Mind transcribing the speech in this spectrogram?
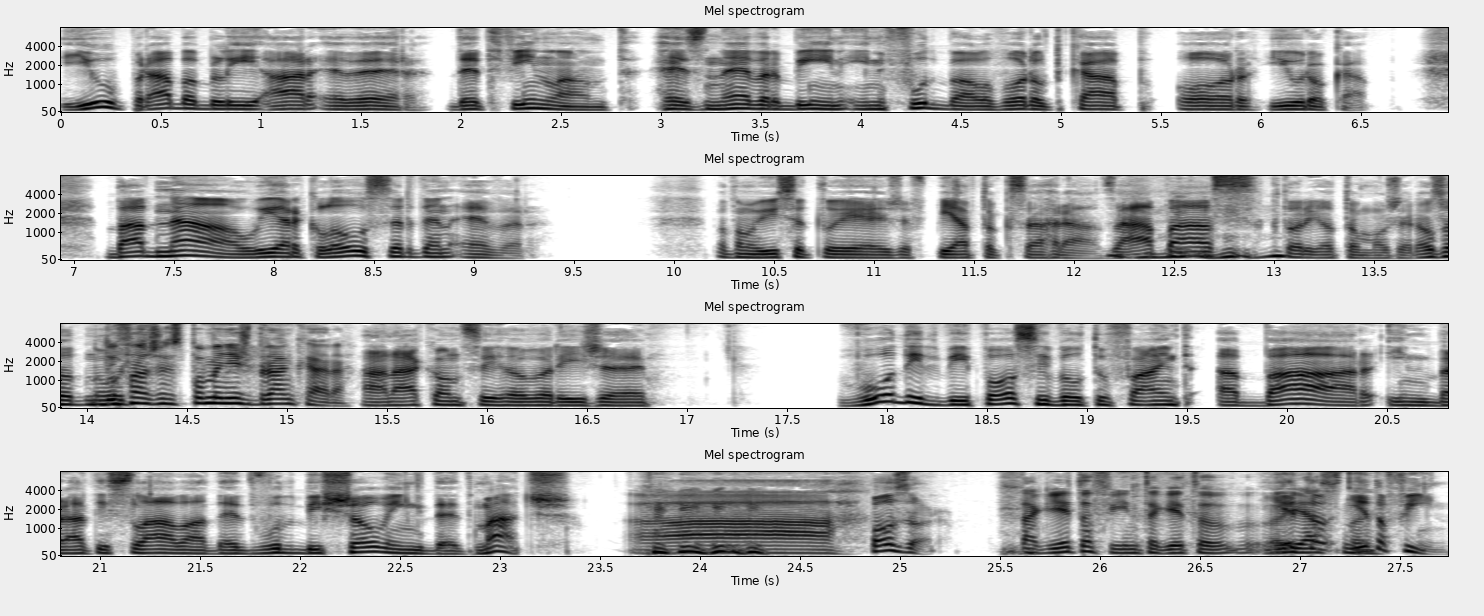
You probably are aware that Finland has never been in Football World Cup or Eurocup. But now we are closer than ever. Potom vysvetľuje, že v piatok sa hrá zápas, ktorý o tom môže rozhodnúť. Dúfam, že spomenieš brankára. A na konci hovorí, že Would it be possible to find a bar in Bratislava that would be showing that much? A... Pozor. Tak je to fín, tak je to je jasné. To, je to fín,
